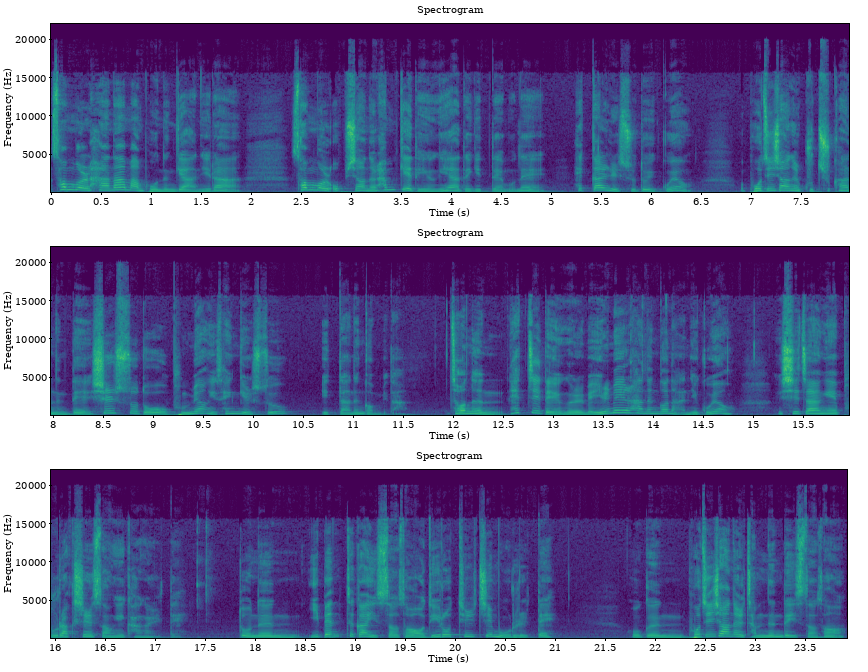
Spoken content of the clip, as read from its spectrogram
선물 하나만 보는 게 아니라 선물 옵션을 함께 대응해야 되기 때문에 헷갈릴 수도 있고요. 포지션을 구축하는데 실수도 분명히 생길 수 있다는 겁니다. 저는 해지 대응을 매일매일 하는 건 아니고요. 시장의 불확실성이 강할 때, 또는 이벤트가 있어서 어디로 튈지 모를 때, 혹은 포지션을 잡는 데 있어서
